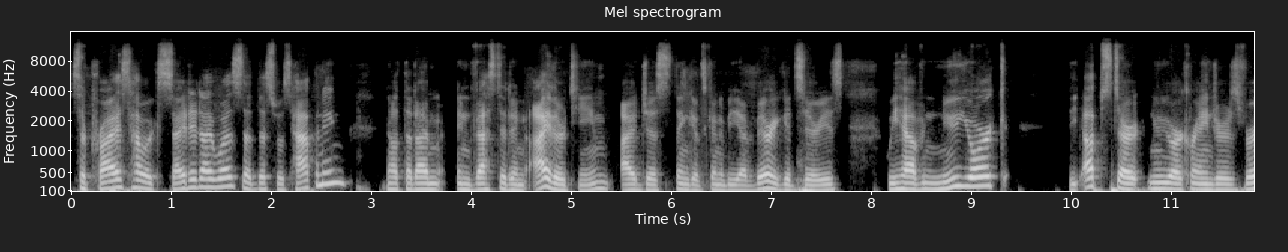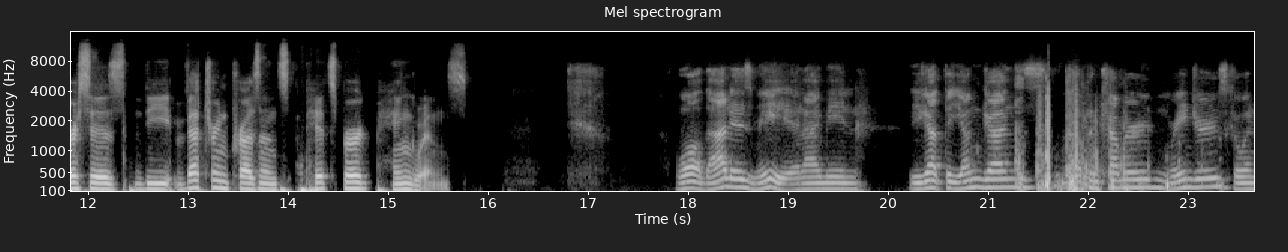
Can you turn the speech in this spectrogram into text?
surprised how excited I was that this was happening. Not that I'm invested in either team. I just think it's going to be a very good series. We have New York the upstart New York Rangers versus the veteran presence Pittsburgh Penguins. Well, that is me. And I mean, you got the young guns, the up and comer Rangers going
